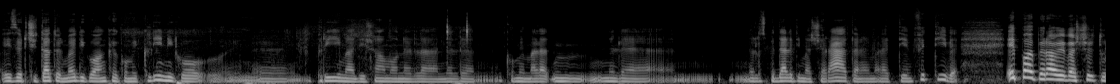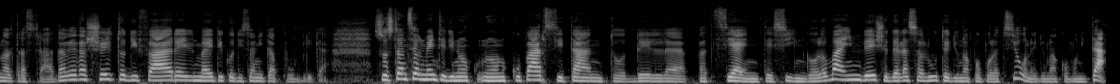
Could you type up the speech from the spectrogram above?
esercitato il medico anche come clinico in, eh, prima, diciamo, nel, nel, mala- nelle, nell'ospedale di Macerata, nelle malattie infettive, e poi però aveva scelto un'altra strada, aveva scelto di fare il medico di sanità pubblica, sostanzialmente di non, non occuparsi tanto del paziente singolo, ma invece della salute di una popolazione, di una comunità.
